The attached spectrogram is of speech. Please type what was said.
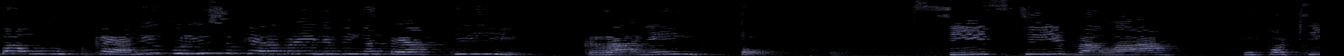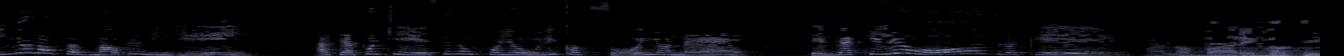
Baúca. Nem por isso que era pra ele vir até aqui. Cramento. Sim, sim, vai lá. Um pouquinho não faz mal pra ninguém. Até porque esse não foi o único sonho, né? Teve aquele outro que. Ma non fare così,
